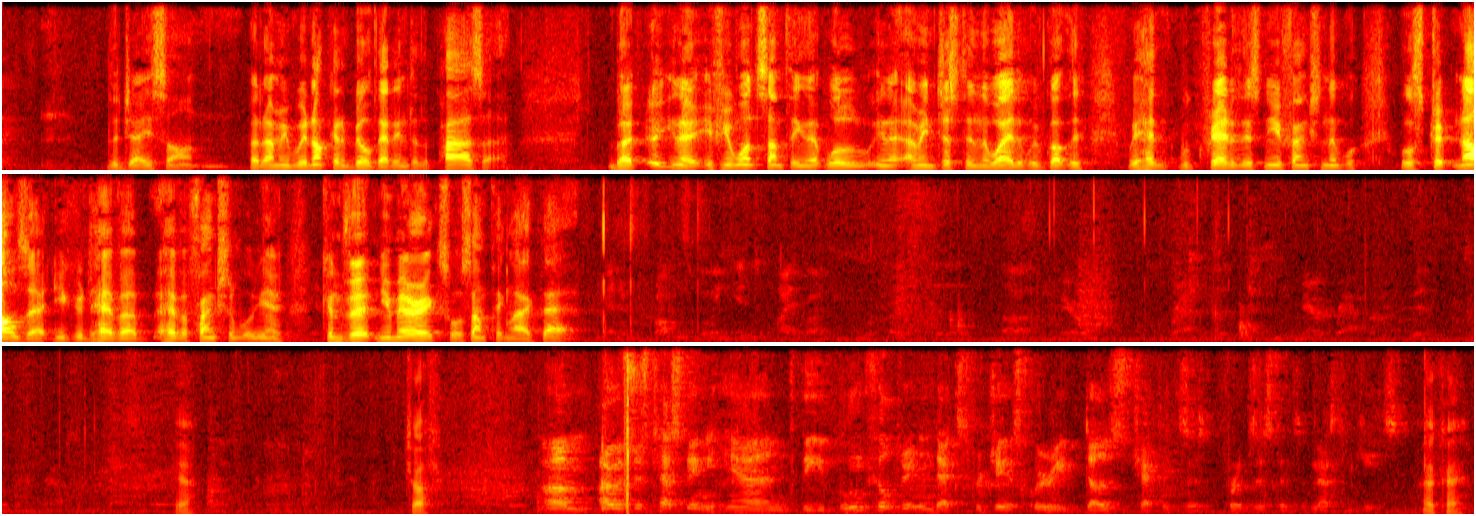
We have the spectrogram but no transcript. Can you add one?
the JSON. But I mean, we're not going to build that into the parser. But uh, you know, if you want something that will, you know, I mean, just in the way that we've got the, we had, we created this new function that will, will strip nulls at. You could have a have a function will, you know, convert numerics or something like that. And if problems going into Python, you can replace the, uh, mirror graph, the mirror wrapper with something wrapped in Yeah. Josh. Um, I was just testing, and the Bloom filter index for JS query does check exist for existence of nested keys. Okay.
